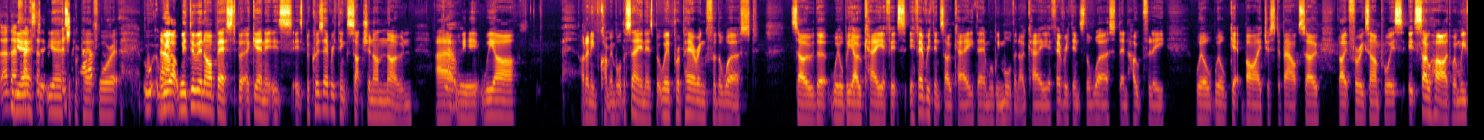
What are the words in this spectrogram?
uh, the yeah, effects that to, yeah, to prepare have? for it. We Yeah. are we're doing our best, but again, it's it's because everything's such an unknown. Uh, Yeah. We we are. I don't even can't remember what the saying is, but we're preparing for the worst. So that we'll be okay. If it's if everything's okay then we'll be more than okay. If everything's the worst then hopefully we'll we'll get by just about. So like for example it's it's so hard when we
